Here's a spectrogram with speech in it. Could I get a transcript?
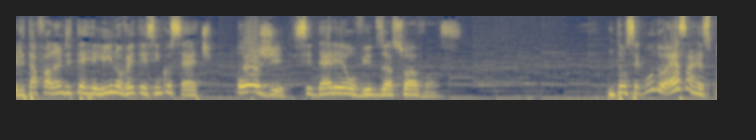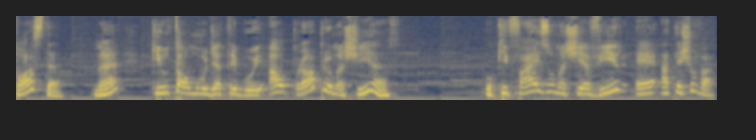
Ele tá falando de Terrilim 95.7. Hoje, se derem ouvidos à sua voz. Então, segundo essa resposta, né, que o Talmud atribui ao próprio Mashiach, o que faz o Mashiach vir é a Teshuvah.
